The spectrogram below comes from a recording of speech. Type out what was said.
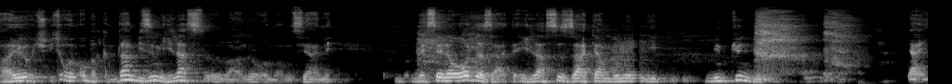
Hayır, işte o, o bakımdan bizim ihlas varlığı olmamız yani. Mesele orada zaten. İhlassız zaten bunun mümkün değil. Yani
